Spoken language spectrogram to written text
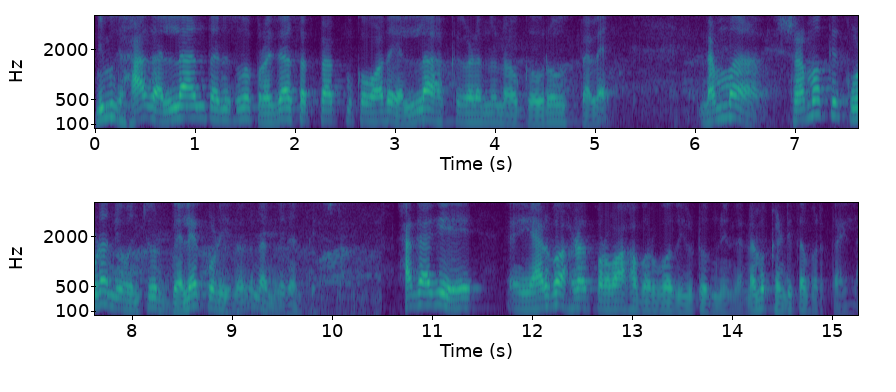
ನಿಮಗೆ ಹಾಗಲ್ಲ ಅಂತ ಅನಿಸುವ ಪ್ರಜಾಸತ್ತಾತ್ಮಕವಾದ ಎಲ್ಲ ಹಕ್ಕುಗಳನ್ನು ನಾವು ಗೌರವಿಸ್ತಾಳೆ. ನಮ್ಮ ಶ್ರಮಕ್ಕೆ ಕೂಡ ನೀವು ಒಂಚೂರು ಬೆಲೆ ಕೊಡಿ ಅನ್ನೋದು ನನ್ನ ವಿನಂತಿ ಅಷ್ಟೆ. ಹಾಗಾಗಿ, ಯಾರಿಗೋ ಹಣದ ಪ್ರವಾಹ ಬರ್ಬೋದು ಯೂಟ್ಯೂಬ್ನಿಂದ, ನಮಗೆ ಖಂಡಿತ ಬರ್ತಾ ಇಲ್ಲ.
